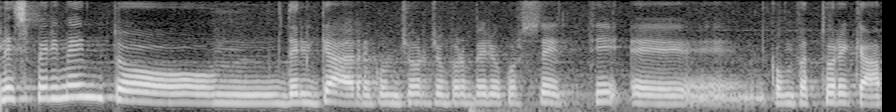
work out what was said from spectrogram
L'esperimento del GAR con Giorgio Barberio Corsetti e con Fattore K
